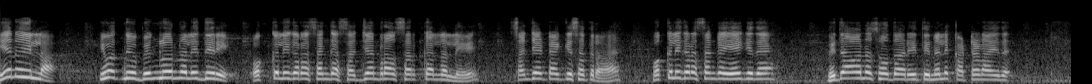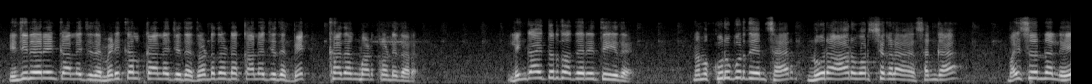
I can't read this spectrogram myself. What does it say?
ಏನೂ ಇಲ್ಲ. ಇವತ್ತು ನೀವು ಬೆಂಗಳೂರಿನಲ್ಲಿದ್ದೀರಿ. ಒಕ್ಕಲಿಗರ ಸಂಘ ಸಜ್ಜನರಾವ್ ಸರ್ಕಲಲ್ಲಿ ಸಂಜಯ್ ಟಾಕೀಸ್ ಹತ್ರ ಒಕ್ಕಲಿಗರ ಸಂಘ ಹೇಗಿದೆ? ವಿಧಾನಸೌಧ ರೀತಿಯಲ್ಲಿ ಕಟ್ಟಡ ಇದೆ. ಇಂಜಿನಿಯರಿಂಗ್ ಕಾಲೇಜ್ ಇದೆ ಮೆಡಿಕಲ್ ಕಾಲೇಜ್ ಇದೆ, ದೊಡ್ಡ ದೊಡ್ಡ ಕಾಲೇಜ್ ಇದೆ, ಬೇಕಾದಂಗೆ ಮಾಡ್ಕೊಂಡಿದ್ದಾರೆ. ಲಿಂಗಾಯತರದ್ದು ಅದೇ ರೀತಿ ಇದೆ. ನಮ್ಮ ಕುರುಬರದ್ದು ಏನು ಸರ್? ನೂರ ಆರು ವರ್ಷಗಳ ಸಂಘ ಮೈಸೂರಿನಲ್ಲಿ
